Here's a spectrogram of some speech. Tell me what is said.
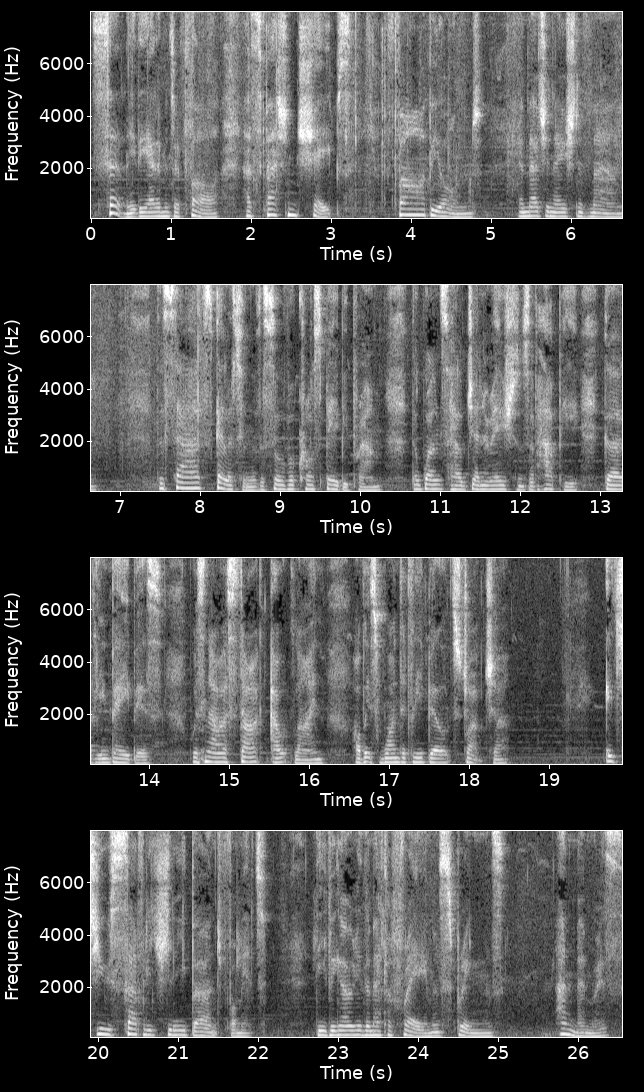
Certainly, the element of fire has fashioned shapes far beyond imagination of man. The sad skeleton of the Silver Cross baby pram that once held generations of happy, gurgling babies was now a stark outline of its wonderfully built structure. Its use savagely burnt from it, leaving only the metal frame and springs and memories.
